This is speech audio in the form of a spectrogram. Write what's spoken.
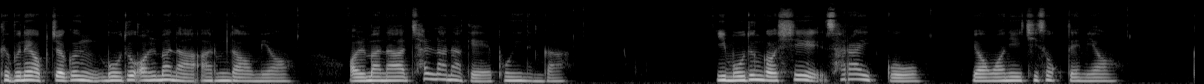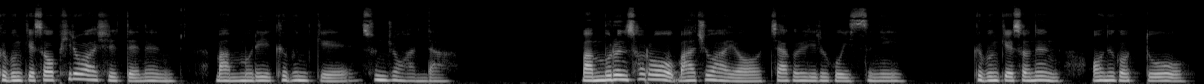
그분의 업적은 모두 얼마나 아름다우며 얼마나 찬란하게 보이는가. 이 모든 것이 살아있고 영원히 지속되며 그분께서 필요하실 때는 만물이 그분께 순종한다. 만물은 서로 마주하여 짝을 이루고 있으니 그분께서는 어느 것도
